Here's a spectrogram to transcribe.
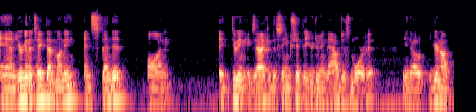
and you're going to take that money and spend it on doing exactly the same shit that you're doing now, just more of it. You know, you're not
